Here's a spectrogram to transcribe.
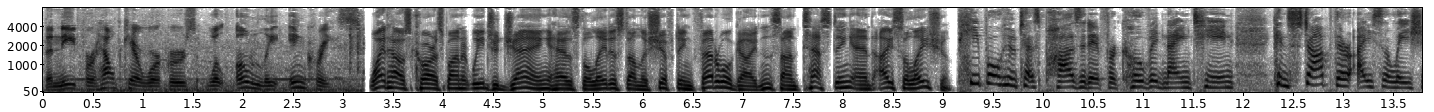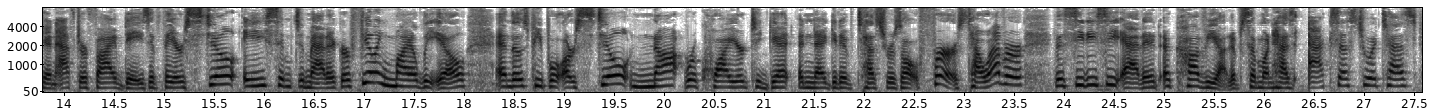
the need for healthcare workers will only increase. White House correspondent Weijia Jiang has the latest on the shifting federal guidance on testing and isolation. People who test positive for COVID 19 can stop their isolation after five days if they are still asymptomatic or feeling mildly ill, and those people are still not required to get a negative test result first. However, the CDC added a caveat. If someone has access to a test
